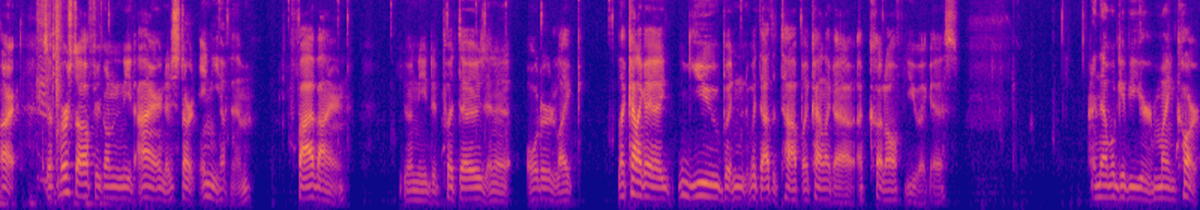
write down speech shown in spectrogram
Alright, so first off, you're going to need iron to start any of them. Five iron. To need to put those in an order like like kind of like a U, but without the top, like kind of like a, a cut off U, I guess. And that will give you your mine cart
